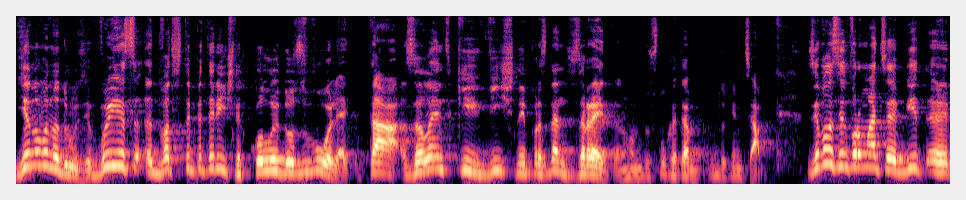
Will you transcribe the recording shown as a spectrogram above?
Є новина, друзі. Виїзд 25-річних, коли дозволять, та Зеленський вічний президент з рейтингом. Дослухайте до кінця. З'явилася інформація від е,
